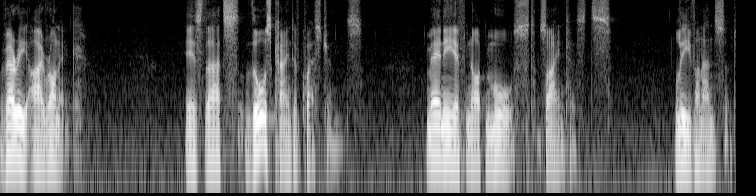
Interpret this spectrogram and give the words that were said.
very ironic is that those kind of questions, many, if not most, scientists leave unanswered.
